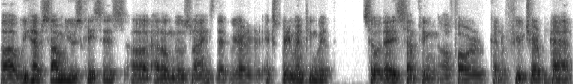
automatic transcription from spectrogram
Uh, we have some use cases uh, along those lines that we are experimenting with. So that is something of our kind of future mm-hmm. path.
